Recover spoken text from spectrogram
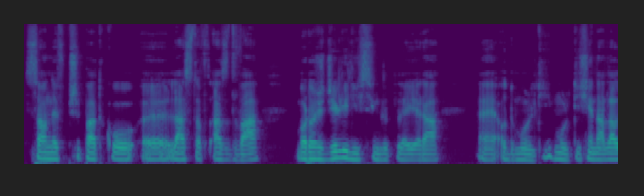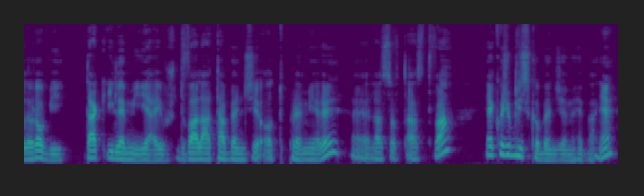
Sony w przypadku Last of Us 2, bo rozdzielili single playera e, od multi. Multi się nadal robi. Tak, ile mija? Już dwa lata będzie od premiery Last of Us 2? Jakoś blisko będziemy chyba, nie?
